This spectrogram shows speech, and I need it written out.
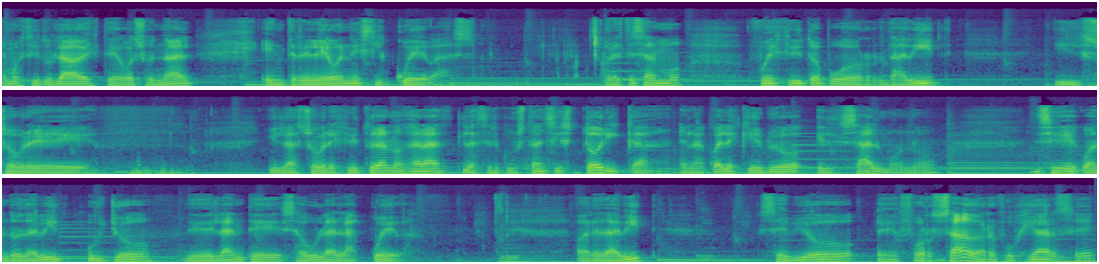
Hemos titulado este devocional Entre leones y cuevas. Ahora, este salmo fue escrito por David y sobre y la sobreescritura nos da la, circunstancia histórica en la cual escribió el salmo, ¿no? Dice que cuando David huyó de delante de Saúl a la cueva. Ahora David se vio eh, forzado a refugiarse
